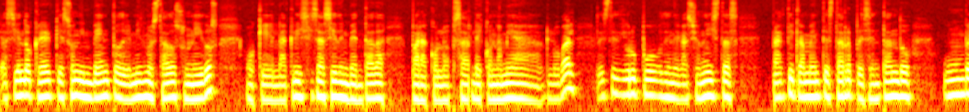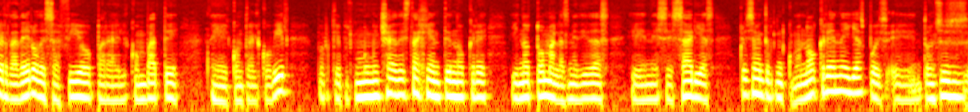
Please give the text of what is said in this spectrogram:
haciendo creer que es un invento del mismo Estados Unidos o que la crisis ha sido inventada para colapsar la economía global. Este grupo de negacionistas prácticamente está representando un verdadero desafío para el combate eh, contra el COVID porque pues, mucha de esta gente no cree y no toma las medidas eh, necesarias precisamente como no creen ellas pues eh, entonces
